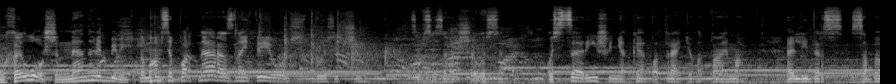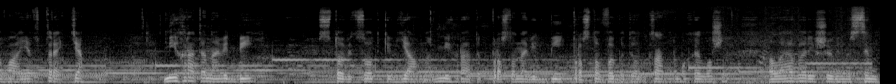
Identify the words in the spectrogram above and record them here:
Михайлошин не на відбив. Намагався партнера знайти. Ось, друзі, чим це все завершилося. Ось це рішення кепа третього тайма. Лідерс забиває втретє. Міг грати на відбій. 100% явно міг грати просто на відбій, просто вибити Олександр Михайлошин. Але вирішив він із цим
